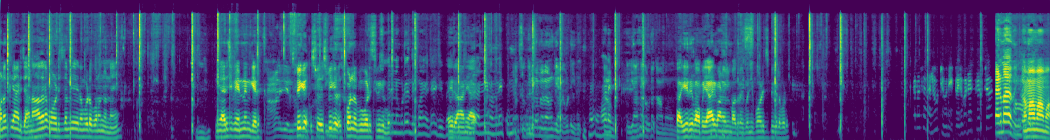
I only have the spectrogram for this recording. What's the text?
உனக்கு ஏன் அடிச்சான் நான் தானே போன் அடிச்சு தம்பி நம்ம கூட போறேன்னு சொன்னேன். நீ அடிச்சு என்னன்னு காலேஜ் ஸ்பீக்கர் ஸ்பீக்கர் ஃபோனில் போட்டு ஸ்பீக்கர் இரு, பாப்பா யாருக்கு வானவில் மாத்திரம் இப்போ நீ அடிச்சு ஸ்பீக்கரில் போடு ஆமா ஆமா ஆமா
